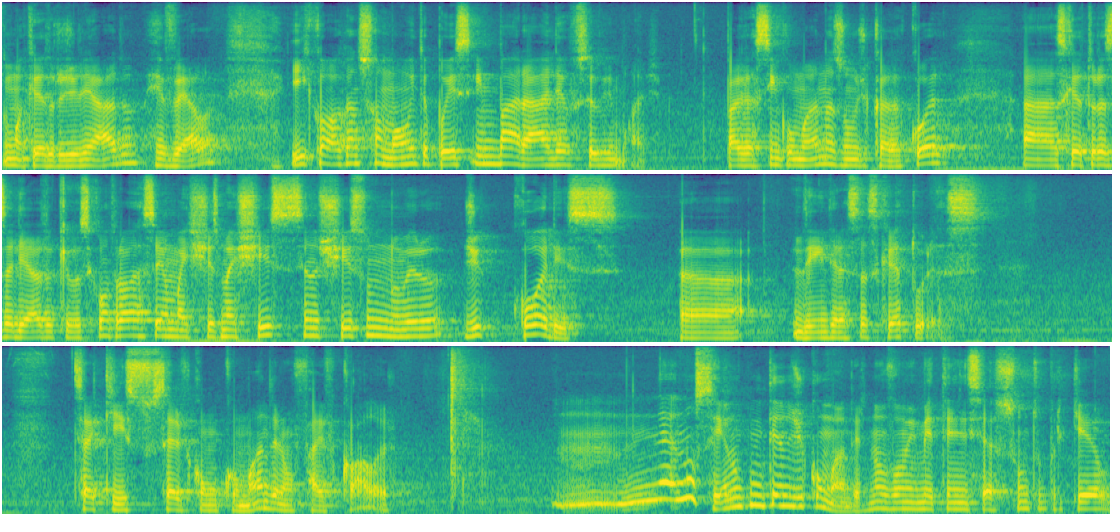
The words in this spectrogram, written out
uma criatura de aliado, revela e coloca na sua mão e depois embaralha o seu Grimório. Paga 5 manas, um de cada cor. As criaturas aliadas que você controla recebem mais X mais X, sendo X o número de cores uh, dentre essas criaturas. Será que isso serve como Commander, um 5 color? Hum, não sei, eu não entendo de Commander. Não vou me meter nesse assunto porque eu,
